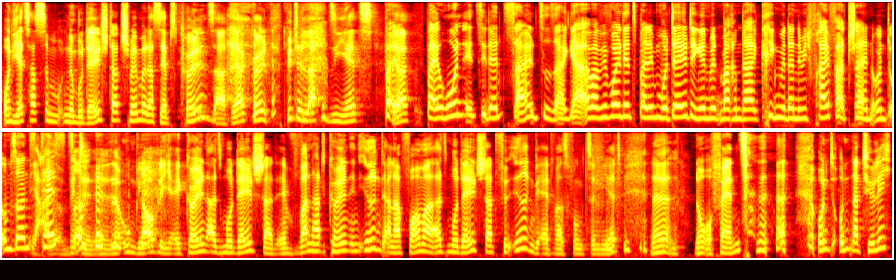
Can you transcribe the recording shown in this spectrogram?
Und jetzt hast du eine Modellstadtschwemme, das selbst Köln sagt. Ja, Köln, bitte lachen Sie jetzt. Bei, ja, bei hohen Inzidenzzahlen zu sagen, ja, aber wir wollen jetzt bei den Modelldingen mitmachen, da kriegen wir dann nämlich Freifahrtschein und umsonst Ja, also Tests. bitte, äh, unglaublich. Ey, Köln als Modellstadt. Ey, wann hat Köln in irgendeiner Form mal als Modellstadt für irgendetwas funktioniert? ne? No offense. und, und natürlich,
